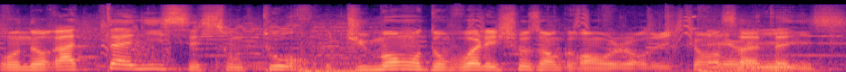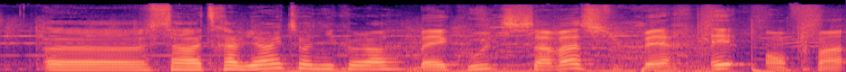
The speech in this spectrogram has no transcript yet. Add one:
On aura Tanis et son tour du monde. On voit les choses en grand aujourd'hui. Comment Eh ça va. Tanis Euh, ça va très bien et toi, Nicolas? Bah écoute, ça va super. Et enfin,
